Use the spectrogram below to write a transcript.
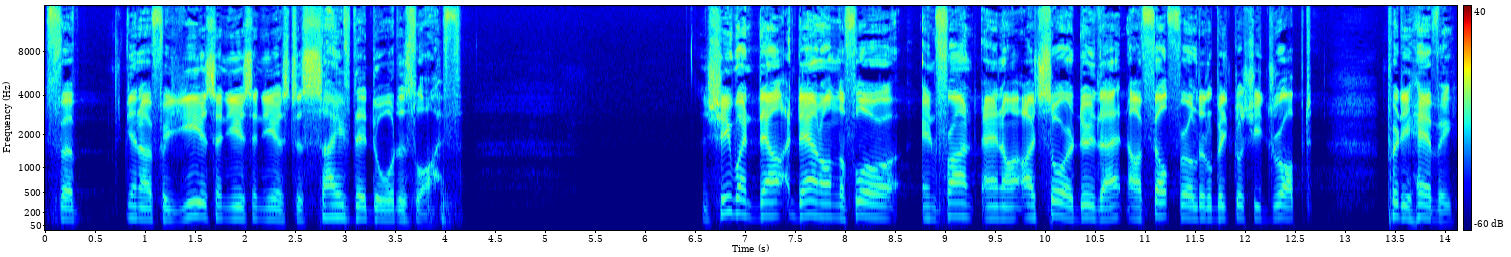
for, you know, for years and years and years to save their daughter's life. And she went down, down on the floor in front, and I, I saw her do that. I felt for a little bit because she dropped pretty heavy.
